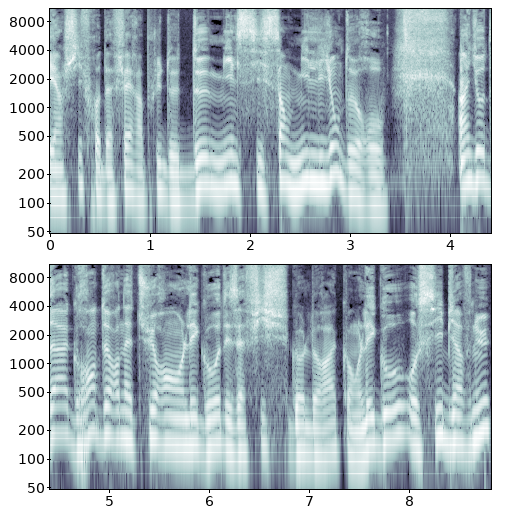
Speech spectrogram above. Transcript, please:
et un chiffre d'affaires à plus de 2600 millions d'euros. Un Yoda grandeur nature en Lego, des affiches Goldorak en Lego aussi. Bienvenue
